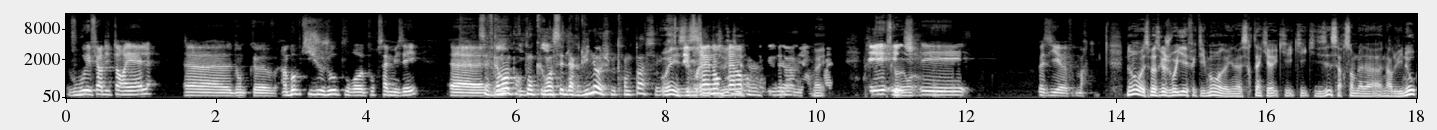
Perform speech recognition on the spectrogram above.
vous pouvez faire du temps réel, euh, donc euh, un beau petit joujou pour pour s'amuser. Euh, c'est vraiment pour concurrencer de l'Arduino, je me trompe pas. C'est oui, vraiment, vraiment pour concurrencer de Ouais. Et, et, et, Vas-y, euh, Marc. Non, c'est parce que je voyais effectivement, il y en a certains qui, disaient ça ressemble à, un Arduino.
